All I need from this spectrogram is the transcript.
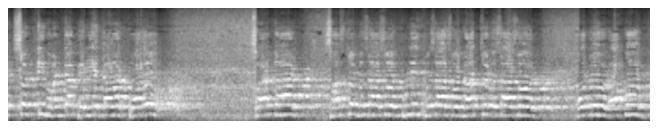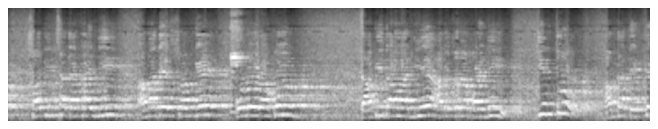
একষট্টি ঘণ্টা পেরিয়ে যাওয়ার পরও সরকার স্বাস্থ্য প্রশাসন পুলিশ প্রশাসন রাজ্য প্রশাসন কোন রকম সদিচ্ছা দেখায়নি আমাদের সঙ্গে কোন রকম দাবি দাওয়া নিয়ে আলোচনা করেনি কিন্তু আমরা দেখতে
